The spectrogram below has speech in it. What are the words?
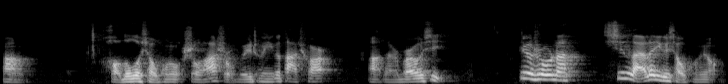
啊。好多个小朋友手拉手围成一个大圈啊，在那玩游戏。这个时候呢，新来了一个小朋友，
